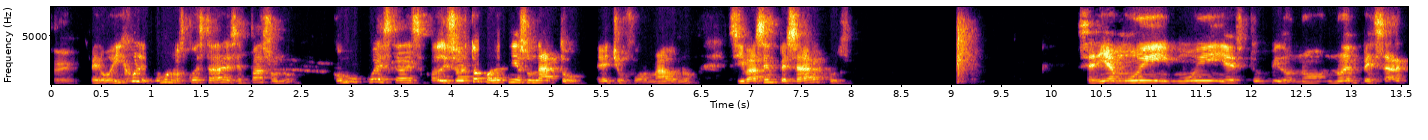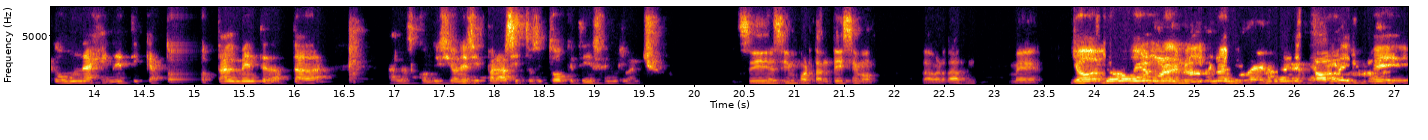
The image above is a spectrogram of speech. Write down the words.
Sí. Pero híjole, ¿cómo nos cuesta dar ese paso, no? ¿Cómo cuesta dar ese paso? Y sobre todo cuando tienes un acto hecho, formado, ¿no? Si vas a empezar, pues sería muy, muy estúpido no, no empezar con una genética totalmente adaptada a las condiciones y parásitos y todo que tienes en el rancho. Sí, es importantísimo. La verdad, me... Yo, yo uno de, mis, uno de mis grandes errores fue...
